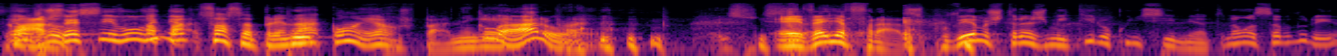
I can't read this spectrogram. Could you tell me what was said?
Claro. é um processo de desenvolvimento. Opa, só se aprende Por... com erros, pá. Ninguém claro. Isso, isso é a velha frase. Podemos transmitir o conhecimento, não a sabedoria.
